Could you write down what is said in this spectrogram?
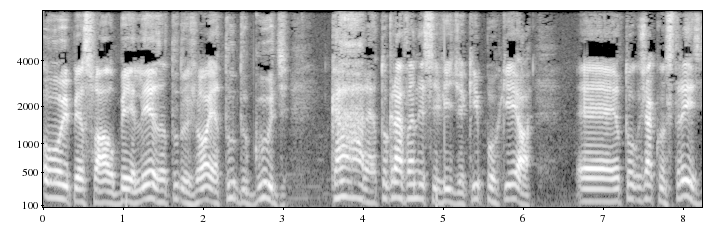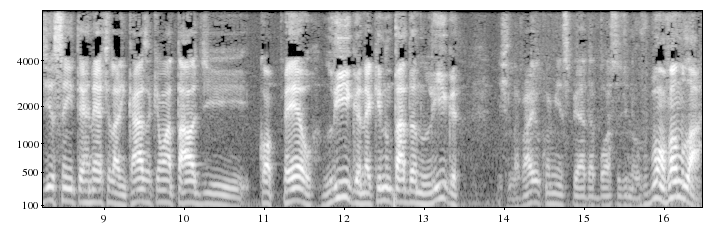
Oi pessoal, beleza? Tudo jóia? Tudo good? Cara, eu tô gravando esse vídeo aqui porque, ó, é, eu tô já com uns três dias sem internet lá em casa, que é uma tal de Copel, liga, né? Que não tá dando liga. Deixa lá, vai eu com as minhas piadas bosta de novo. Bom, vamos lá.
